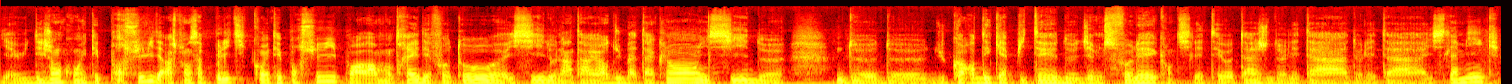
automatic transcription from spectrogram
Il y a eu des gens qui ont été poursuivis, des responsables politiques qui ont été poursuivis pour avoir montré des photos euh, ici de l'intérieur du Bataclan, ici du corps décapité de James Foley quand il était otage de l'État de l'État islamique,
